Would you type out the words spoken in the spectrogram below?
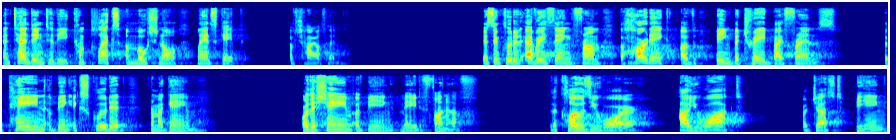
and tending to the complex emotional landscape of childhood. This included everything from the heartache of being betrayed by friends, the pain of being excluded from a game, or the shame of being made fun of, the clothes you wore, how you walked, or just being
